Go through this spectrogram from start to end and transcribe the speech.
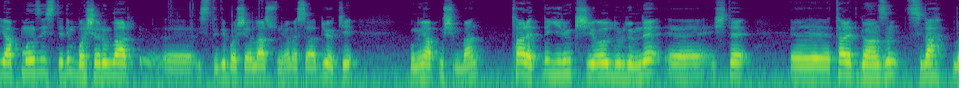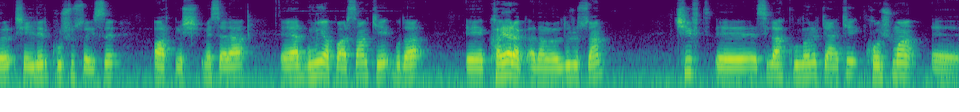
yapmanızı istediğim başarılar e, istediği başarılar sunuyor. Mesela diyor ki bunu yapmışım ben. Taret'te 20 kişiyi öldürdüğümde e, işte e, Taret Guns'ın silahları şeyleri kurşun sayısı artmış. Mesela eğer bunu yaparsam ki bu da e, kayarak adam öldürürsem çift e, silah kullanırken ki koşma e,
